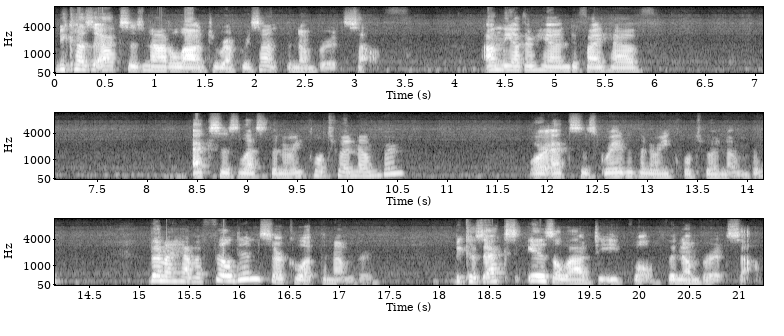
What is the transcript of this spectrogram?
Because x is not allowed to represent the number itself. On the other hand, if I have x is less than or equal to a number, or x is greater than or equal to a number, then I have a filled in circle at the number, because x is allowed to equal the number itself.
